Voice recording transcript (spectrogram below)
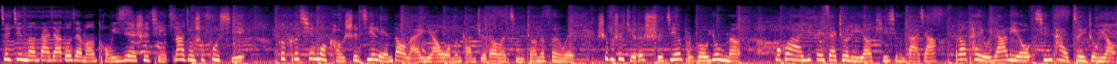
最近呢，大家都在忙同一件事情，那就是复习。各科期末考试接连到来，也让我们感觉到了紧张的氛围。是不是觉得时间不够用呢？不过啊，一菲在这里要提醒大家，不要太有压力哦，心态最重要。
